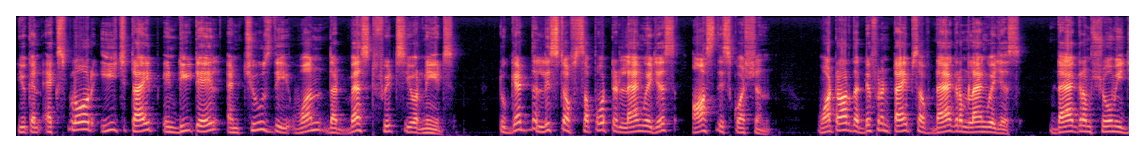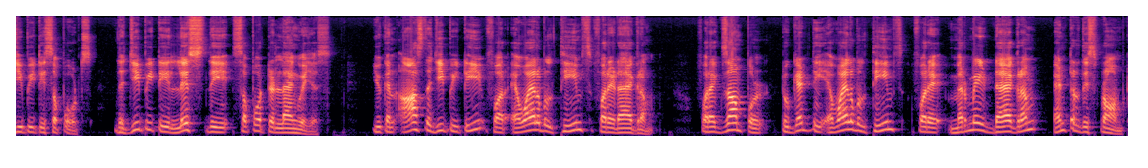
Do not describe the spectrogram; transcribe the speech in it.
You can explore each type in detail and choose the one that best fits your needs. To get the list of supported languages, ask this question. What are the different types of diagram languages Diagram Show Me GPT supports? The GPT lists the supported languages. You can ask the GPT for available themes for a diagram. For example, to get the available themes for a mermaid diagram, enter this prompt.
